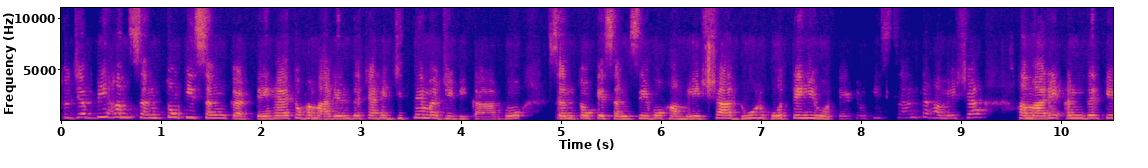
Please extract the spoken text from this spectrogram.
तो जब भी हम संतों की संग करते हैं तो हमारे अंदर चाहे जितने मर्ज़ी विकार हो, संतों के संग से वो हमेशा दूर होते ही होते हैं, क्योंकि संत हमेशा हमारे अंदर के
